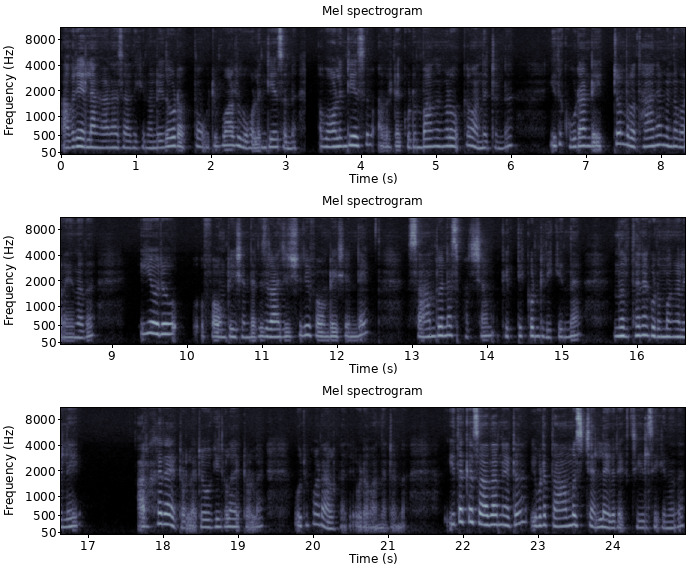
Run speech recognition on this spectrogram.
അവരെല്ലാം കാണാൻ സാധിക്കുന്നുണ്ട്. ഇതോടൊപ്പം ഒരുപാട് വോളണ്ടിയേഴ്സ് ഉണ്ട്. വോളണ്ടിയേഴ്സും അവരുടെ കുടുംബാംഗങ്ങളും ഒക്കെ വന്നിട്ടുണ്ട്. ഇത് കൂടാണ്ട് ഏറ്റവും പ്രധാനം എന്ന് പറയുന്നത് ഈ ഒരു ഫൗണ്ടേഷൻ ദാറ്റ് ഇസ് രാജേശ്വരി ഫൗണ്ടേഷന്റെ സാന്ത്വന സ്പർശം കിട്ടിക്കൊണ്ടിരിക്കുന്ന നിർധന കുടുംബങ്ങളിലെ അർഹരായിട്ടുള്ള രോഗികളായിട്ടുള്ള ഒരുപാട് ആൾക്കാർ ഇവിടെ വന്നിട്ടുണ്ട്. ഇതൊക്കെ സാധാരണയായിട്ട് ഇവിടെ താമസിച്ചല്ല ഇവരെ ചികിത്സിക്കുന്നത്.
